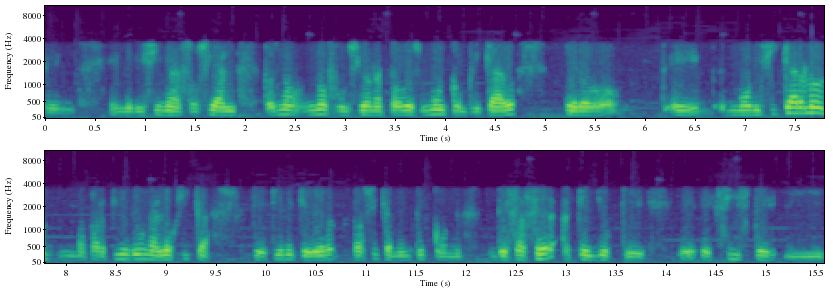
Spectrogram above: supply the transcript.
en, en medicina social pues no, no funciona todo, es muy complicado, pero eh, modificarlo a partir de una lógica que tiene que ver básicamente con deshacer aquello que eh, existe y,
